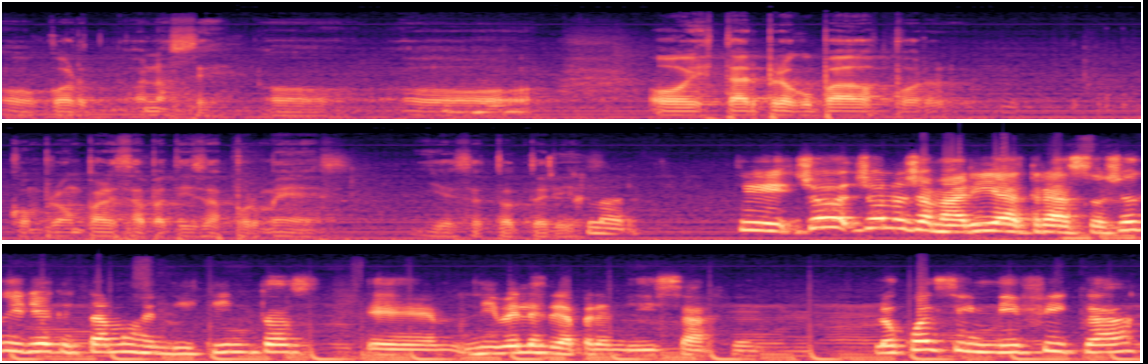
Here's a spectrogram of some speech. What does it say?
o, o, no sé, o, o, estar preocupados por comprar un par de zapatillas por mes y esas tonterías. Claro. Sí, yo, yo no llamaría atraso, yo diría que estamos en distintos eh, niveles de aprendizaje, lo cual significa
